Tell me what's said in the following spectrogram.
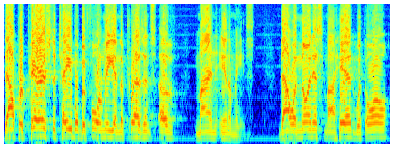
Thou preparest a table before me in the presence of mine enemies. Thou anointest my head with oil,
